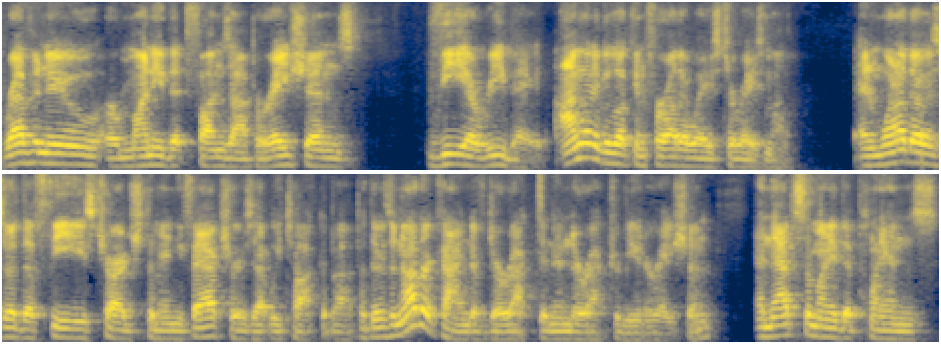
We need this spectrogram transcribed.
revenue or money that funds operations via rebate. I'm going to be looking for other ways to raise money. And one of those are the fees charged to manufacturers that we talked about. But there's another kind of direct and indirect remuneration, and that's the money that plans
